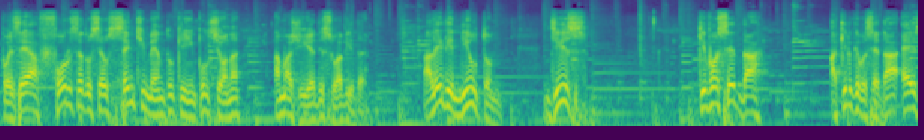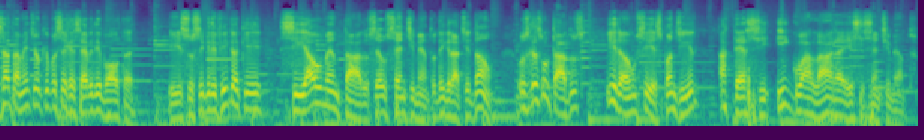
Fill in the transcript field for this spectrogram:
pois é a força do seu sentimento que impulsiona a magia de sua vida. A lei de Newton diz que você dá. Aquilo que você dá é exatamente o que você recebe de volta. Isso significa que, se aumentar o seu sentimento de gratidão, os resultados irão se expandir até se igualar a esse sentimento.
